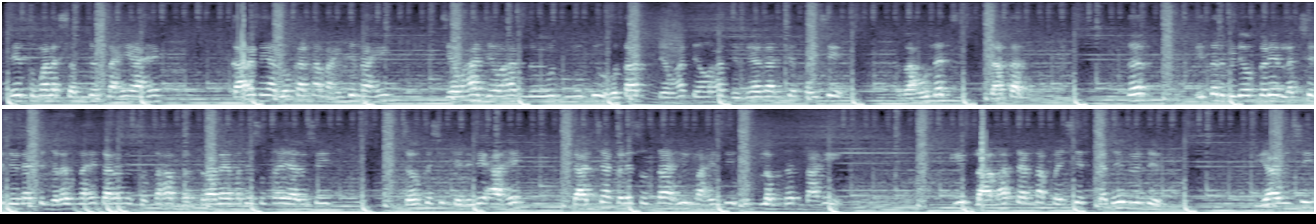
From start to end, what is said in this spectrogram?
ते तुम्हाला समजत नाही आहे. कारण या लोकांना माहिती नाही जेव्हा जेव्हा निवडणुकी होतात तेव्हा तेव्हा दिव्यांगांचे पैसे राहूनच जातात. तर इतर व्हिडिओकडे लक्ष देण्याची गरज नाही कारण मी स्वतः मंत्रालयामध्ये सुद्धा याविषयी चौकशी केलेली आहे. त्यांच्याकडे सुद्धा ही माहिती उपलब्ध नाही. की लाभार्थ्यांना पैसे कधी मिळतील? याविषयी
